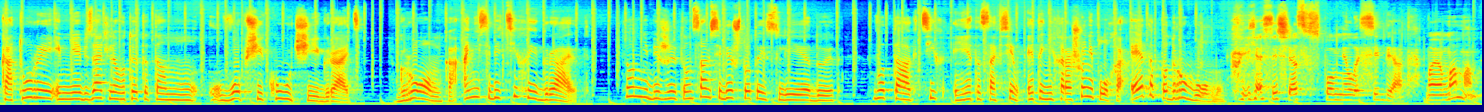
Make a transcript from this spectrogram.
которые им не обязательно вот это там в общей куче играть, громко, они себе тихо играют. И он не бежит, он сам себе что-то исследует, вот так, тихо. И это совсем, это не хорошо, не плохо, это по-другому. Я сейчас вспомнила себя. Моя мама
